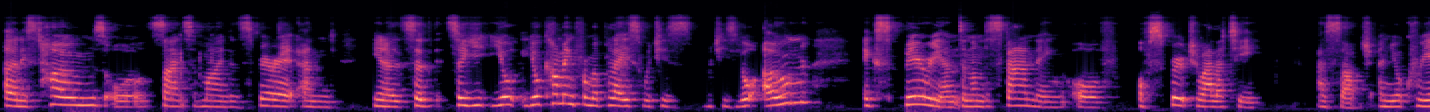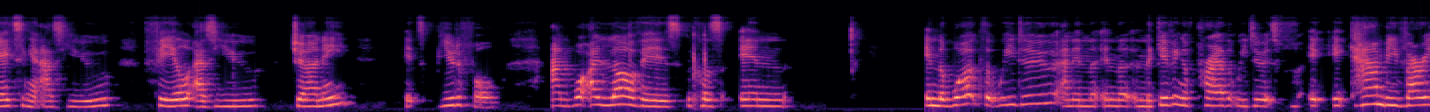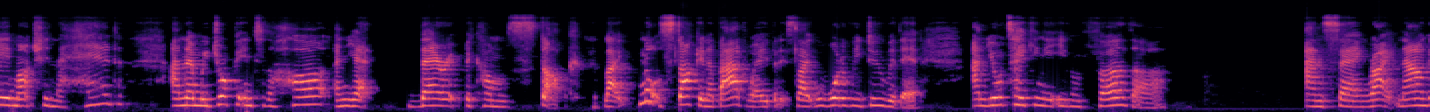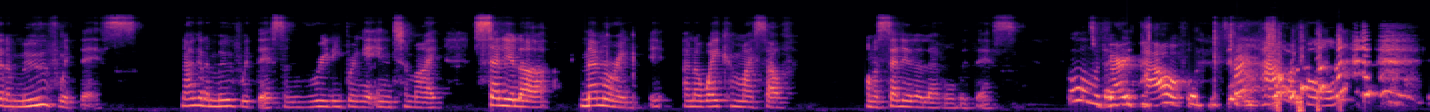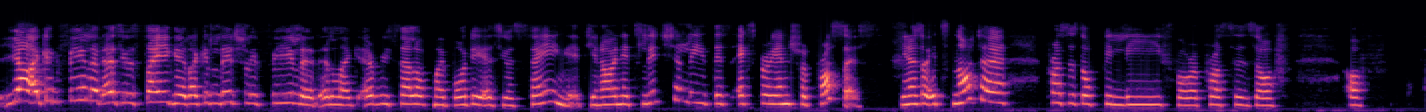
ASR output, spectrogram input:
Ernest Holmes or Science of Mind and Spirit, and you know so so you, you're you're coming from a place which is which is your own experience and understanding of of spirituality as such and you're creating it as you feel as you journey. It's beautiful. And what i love is because in in the work that we do and in the in the in the giving of prayer that we do it's it, it can be very much in the head and then we drop it into the heart and yet there it becomes stuck. Like not stuck in a bad way but it's like well what do we do with it? And you're taking it even further and saying right now i'm going to move with this. Now i'm going to move with this and really bring it into my cellular memory and awaken myself on a cellular level with this Oh, it's very powerful. It's very powerful. yeah, I can feel it as you're saying it. I can literally feel it in like every cell of my body as you're saying it, you know, and it's literally this experiential process, you know, so it's not a process of belief or a process of of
